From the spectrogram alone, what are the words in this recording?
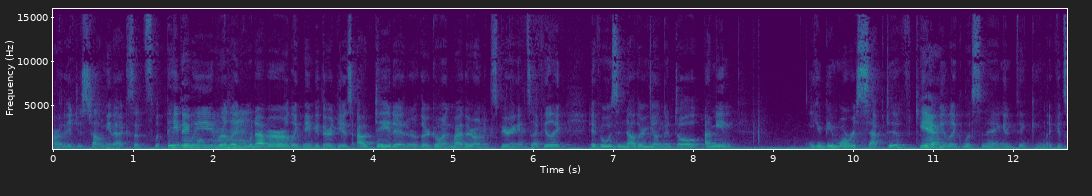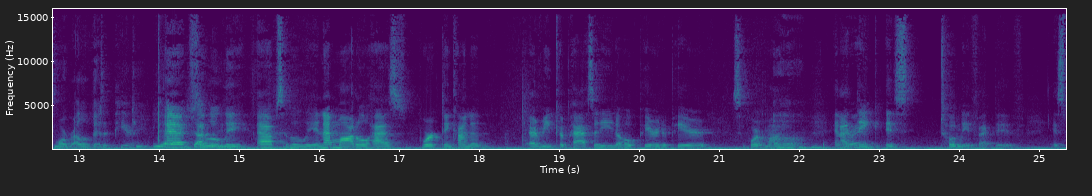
are they just telling me that because that's what they, They want- believe, or like mm-hmm. whatever, or like maybe their idea is outdated, or they're going by their own experience. I feel like if it was another young adult, I mean, you'd be more receptive to Yeah. maybe like listening and thinking like it's more relevant. It's a peer. to- yeah, absolutely, absolutely, and that model has worked in kind of every capacity, the whole peer to peer support model, Uh-huh. and I Right. think it's totally effective. It's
